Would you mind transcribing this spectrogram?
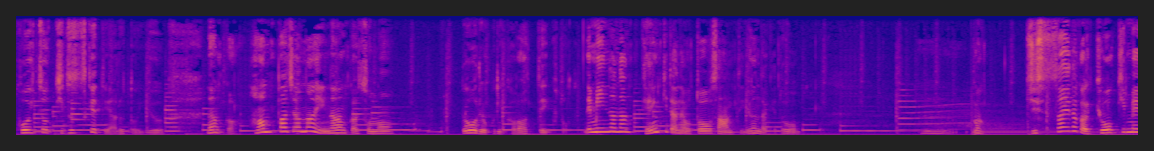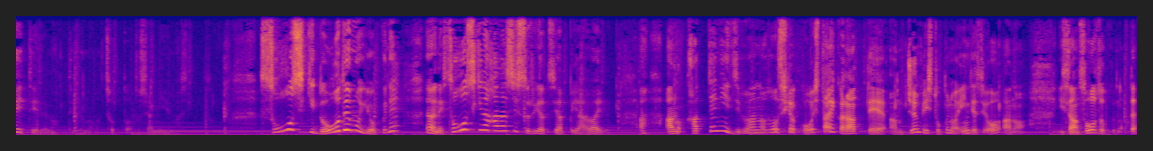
こいつを傷つけてやるというなんか半端じゃないなんかその労力に変わっていくと。でみんななんか元気だねお父さんって言うんだけど。うんまあ実際だから狂気めいているのっていうのはちょっと私は見えました。葬式どうでもよくね？だからね葬式の話するやつやっぱやばいよ。ああの勝手に自分の葬式はこうしたいからってあの準備しとくのはいいんですよ。あの遺産相続の。だ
